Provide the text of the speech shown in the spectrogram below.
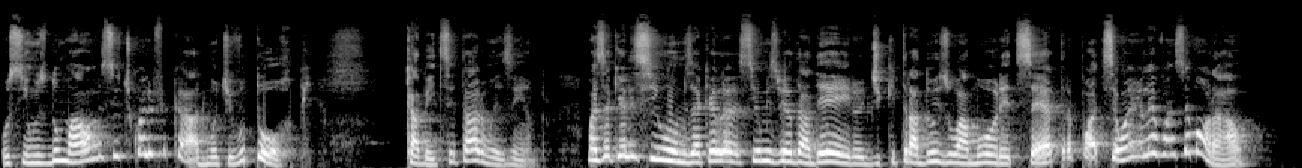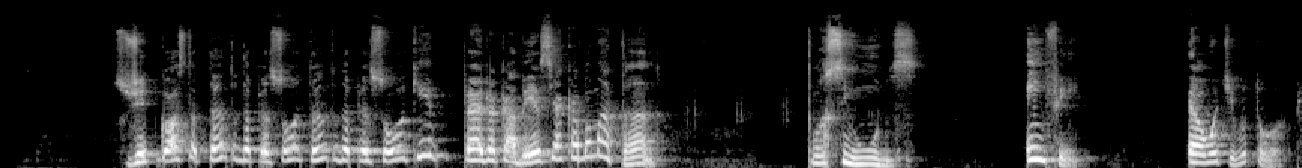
Os ciúmes do mal é homicídio qualificado, motivo torpe. Acabei de citar um exemplo. Mas aqueles ciúmes, aquele ciúmes verdadeiro, de que traduz o amor, etc., pode ser uma relevância moral. O sujeito gosta tanto da pessoa, tanto da pessoa, que perde a cabeça e acaba matando por ciúmes. Enfim, é o motivo torpe.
